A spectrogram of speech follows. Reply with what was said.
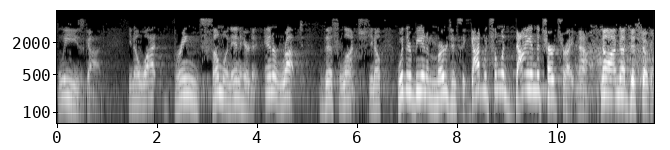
please, God, you know what? Bring someone in here to interrupt this lunch. You know, would there be an emergency? God, would someone die in the church right now? No, I'm not just joking.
